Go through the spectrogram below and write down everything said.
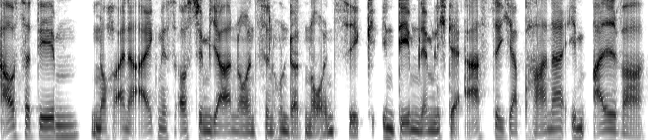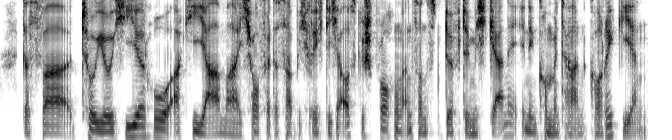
Außerdem noch ein Ereignis aus dem Jahr 1990, in dem nämlich der erste Japaner im All war. Das war Toyohiro Akiyama. Ich hoffe, das habe ich richtig ausgesprochen. Ansonsten dürft ihr mich gerne in den Kommentaren korrigieren.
